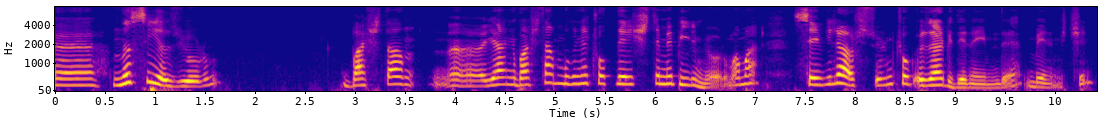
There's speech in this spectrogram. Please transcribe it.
E, nasıl yazıyorum? Baştan e, yani baştan bugüne çok değişti mi bilmiyorum ama sevgili Arşivim çok özel bir deneyimdi benim için.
